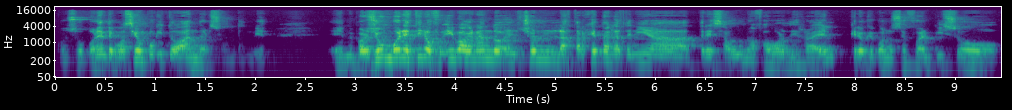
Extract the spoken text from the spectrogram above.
con su oponente, como hacía un poquito Anderson también. Eh, me pareció un buen estilo, iba ganando, yo en las tarjetas la tenía 3 a 1 a favor de Israel, creo que cuando se fue al piso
